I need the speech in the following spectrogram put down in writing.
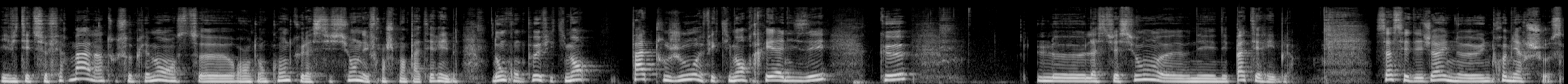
éviter de se faire mal, hein, tout simplement en se rendant compte que la situation n'est franchement pas terrible. Donc on peut effectivement pas toujours effectivement réaliser que la situation euh, n'est pas terrible. Ça c'est déjà une première chose.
